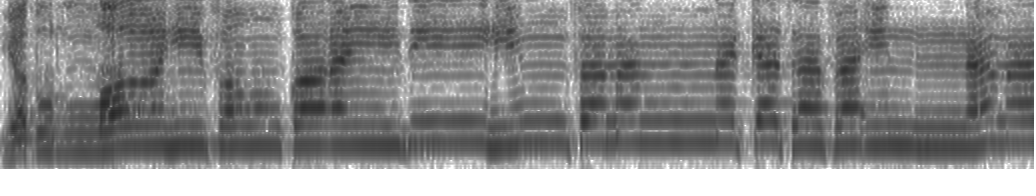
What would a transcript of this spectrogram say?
يد الله فوق أيديهم فمن نكث فإنما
